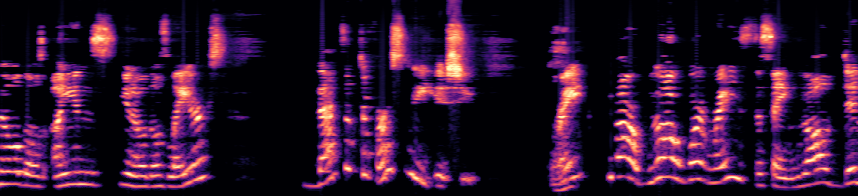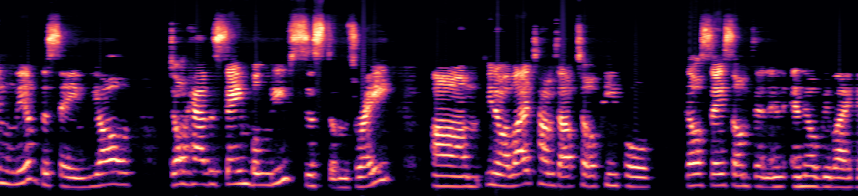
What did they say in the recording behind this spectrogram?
peel those onions, you know, those layers, that's a diversity issue, right? We all we all weren't raised the same. We all didn't live the same. We all don't have the same belief systems, right? Um, you know, a lot of times I'll tell people they'll say something and, and they'll be like,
